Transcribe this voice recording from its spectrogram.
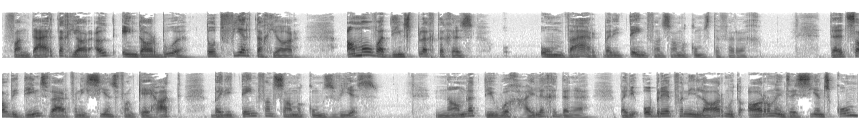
van 30 jaar oud en daarbo tot 40 jaar, almal wat dienspligtig is om werk by die tent van samekoms te verrig." Dit sal die dienswerk van die seuns van Kehat by die tent van samekoms wees naamlik die hoogheilige dinge. By die opbreek van die laar moet Aaron en sy seuns kom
